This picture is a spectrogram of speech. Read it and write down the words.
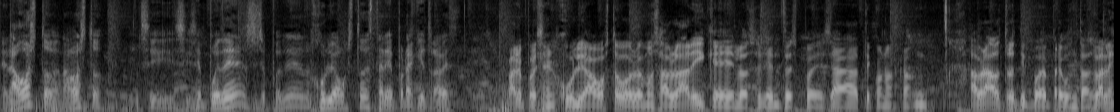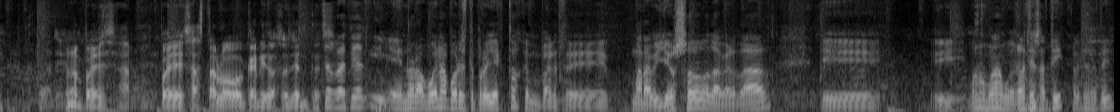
en agosto, en agosto. Si, si se puede, si se puede, en julio, agosto estaré por aquí otra vez. Vale, pues en julio, agosto volvemos a hablar y que los oyentes pues ya te conozcan. Habrá otro tipo de preguntas, ¿vale? Bueno, pues, ah, pues hasta luego, queridos oyentes. Muchas gracias y enhorabuena por este proyecto que me parece maravilloso, la verdad. Eh, Y bueno, bueno, muy gracias a ti, gracias a ti.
